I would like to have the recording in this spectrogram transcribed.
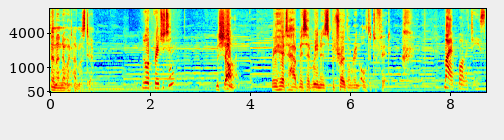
Then I know what I must do. Lord Bridgerton? Miss Sharma, we're here to have Miss Edwina's betrothal ring altered to fit. My apologies,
